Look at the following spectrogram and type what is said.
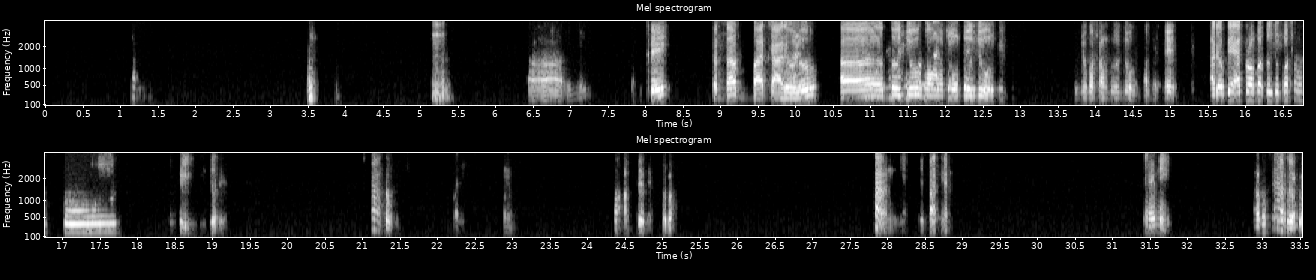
Hmm. Eh, ini. Oke. Tetap baca dulu. Eh, tujuh kosong tujuh. tujuh kosong tujuh. Ada eh ada B Acrobat tujuh kosong tujuh. Gitu deh. Aduh. Hmm. Oh, update ya, coba. Kan, ya, ditanya. Ya ini, harusnya ada B.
